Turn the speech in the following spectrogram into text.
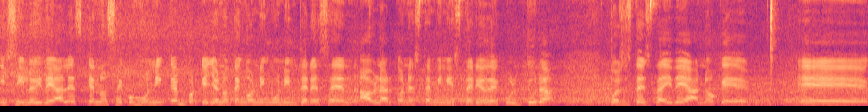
y si lo ideal es que no se comuniquen, porque yo no tengo ningún interés en hablar con este Ministerio de Cultura, pues esta es la idea, ¿no? Que eh,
